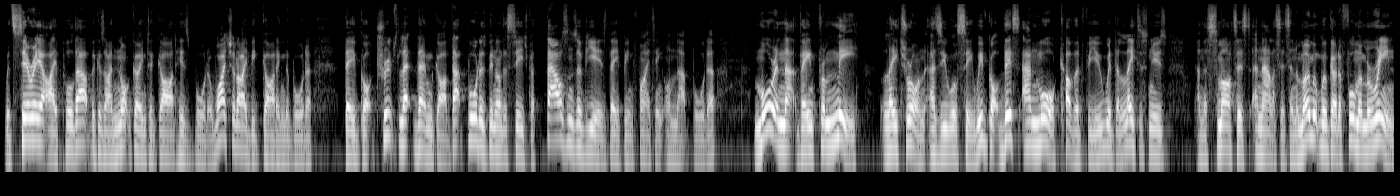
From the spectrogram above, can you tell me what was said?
With Syria, I pulled out because I'm not going to guard his border. Why should I be guarding the border? They've got troops, let them guard. That border's been under siege for thousands of years. They've been fighting on that border. More in that vein from me later on, as you will see. We've got this and more covered for you with the latest news and the smartest analysis. In a moment, we'll go to former Marine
